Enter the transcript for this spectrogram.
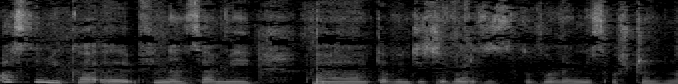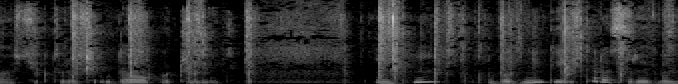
a z tymi finansami to będziecie bardzo zadowoleni z oszczędności, które się udało poczynić. Mhm. Wodniki i teraz ryby.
